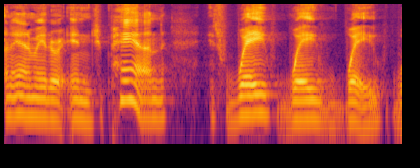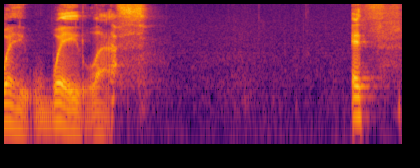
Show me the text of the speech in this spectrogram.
an animator in Japan is way, way, way, way, way less. It's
